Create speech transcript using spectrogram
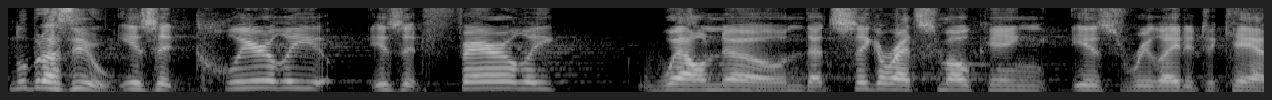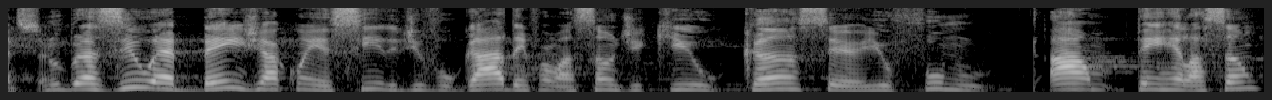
No Brasil, is it clearly, is it fairly well known that cigarette smoking is related to cancer? no Brasil é bem já conhecido e divulgada a informação de que o câncer e o fumo têm relação?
